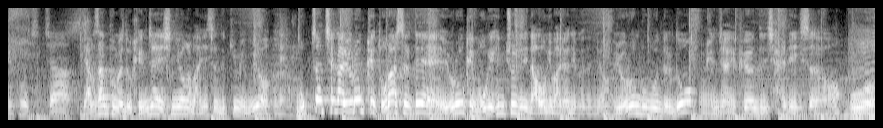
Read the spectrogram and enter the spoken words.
이거 진짜 양산품에도 굉장히 신경을 많이 쓴 느낌이고요. 네네. 목 자체가 이렇게 돌았을 때 이렇게 목에 힘줄들이 나오기 마련이거든요. 이런 부분들도 굉장히 표현들이 잘 돼 있어요. 우와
